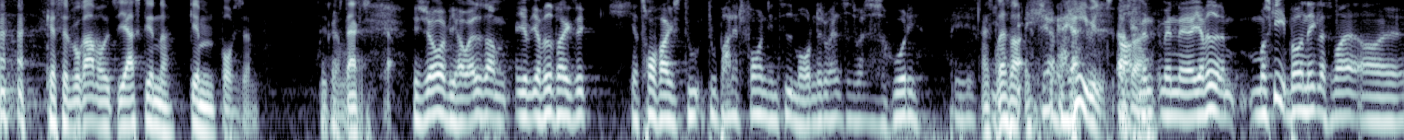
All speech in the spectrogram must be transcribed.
kan sætte programmer ud til jeres klienter gennem Fortis appen. Det er Okay. Stærkt. Det er sjovt, at vi har jo alle sammen... Jeg, jeg ved faktisk ikke... Jeg tror faktisk, du, du er bare lidt foran din tid, Morten. Det er du altid. Du er altid så hurtig. Det er Jeg stresser irriterende. helt vildt. Altså. Altså, Men, men øh, jeg ved, måske både Niklas og mig og øh,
